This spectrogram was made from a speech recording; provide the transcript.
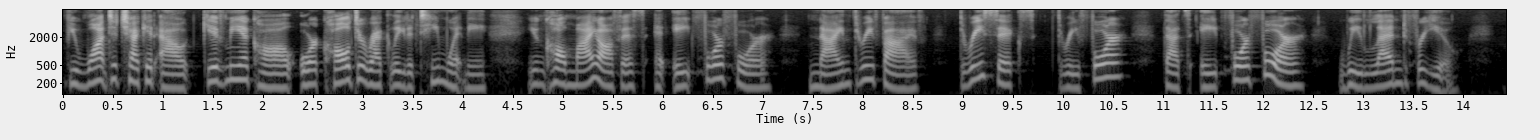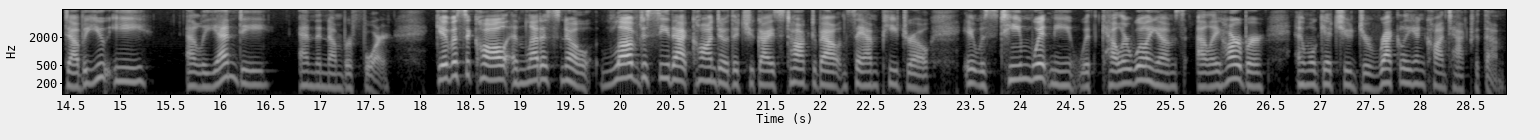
If you want to check it out, give me a call or call directly to Team Whitney. You can call my office at 844 935 34. That's 844. We lend for you. W E L E N D and the number four. Give us a call and let us know. Love to see that condo that you guys talked about in San Pedro. It was Team Whitney with Keller Williams, LA Harbor, and we'll get you directly in contact with them.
